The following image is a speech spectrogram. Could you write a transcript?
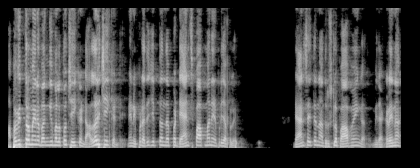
అపవిత్రమైన భంగిమలతో చేయకండి. అల్లరి చేయకండి. నేను ఎప్పుడు అదే చెప్తాను తప్ప డ్యాన్స్ పాపమని నేను ఎప్పుడు చెప్పలేదు. డ్యాన్స్ అయితే నా దృష్టిలో పాపమేం కాదు. మీరు ఎక్కడైనా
